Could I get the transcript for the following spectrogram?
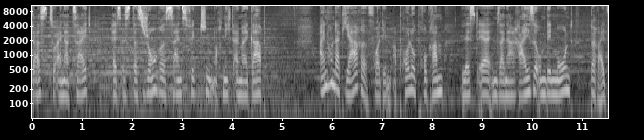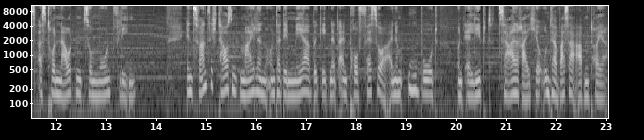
das zu einer Zeit, als es das Genre Science-Fiction noch nicht einmal gab. 100 Jahre vor dem Apollo-Programm lässt er in seiner Reise um den Mond bereits Astronauten zum Mond fliegen. In 20.000 Meilen unter dem Meer begegnet ein Professor einem U-Boot und erlebt zahlreiche Unterwasserabenteuer.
